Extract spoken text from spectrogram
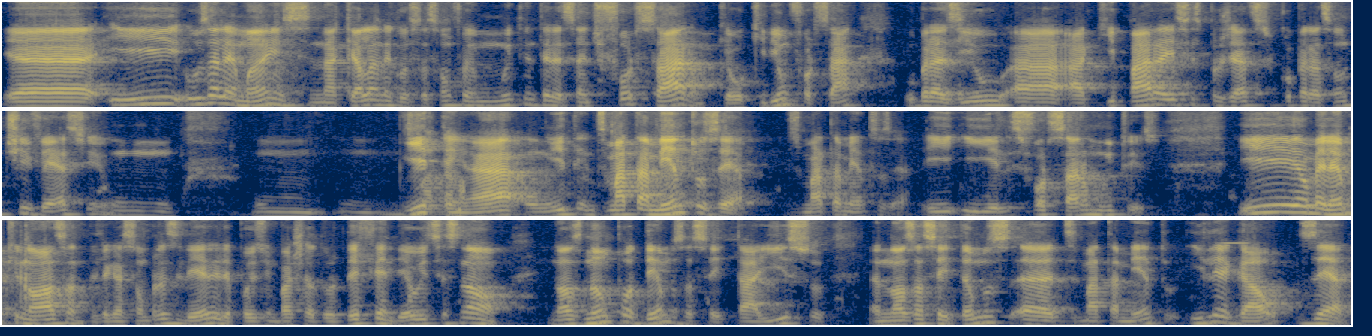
É, e os alemães, naquela negociação, foi muito interessante, forçaram, que ou queriam forçar, o Brasil a, a que, para esses projetos de cooperação, tivesse um, um, um item, né, um item, desmatamento zero. Desmatamento zero. E, e eles forçaram muito isso. E eu me lembro que nós, a delegação brasileira, e depois o embaixador defendeu disse não, nós não podemos aceitar isso, nós aceitamos uh, desmatamento ilegal zero,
